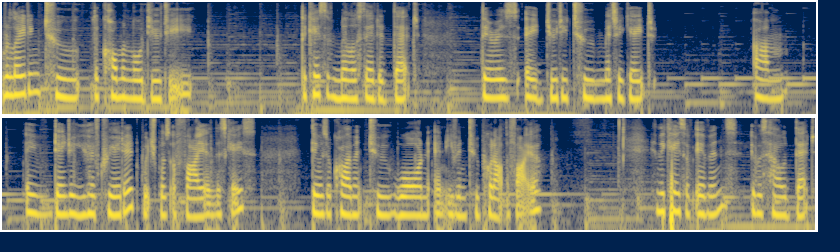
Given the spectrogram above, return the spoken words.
Relating to the common law duty, the case of Miller stated that there is a duty to mitigate um, a danger you have created, which was a fire in this case, there was a requirement to warn and even to put out the fire. In the case of Evans, it was held that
